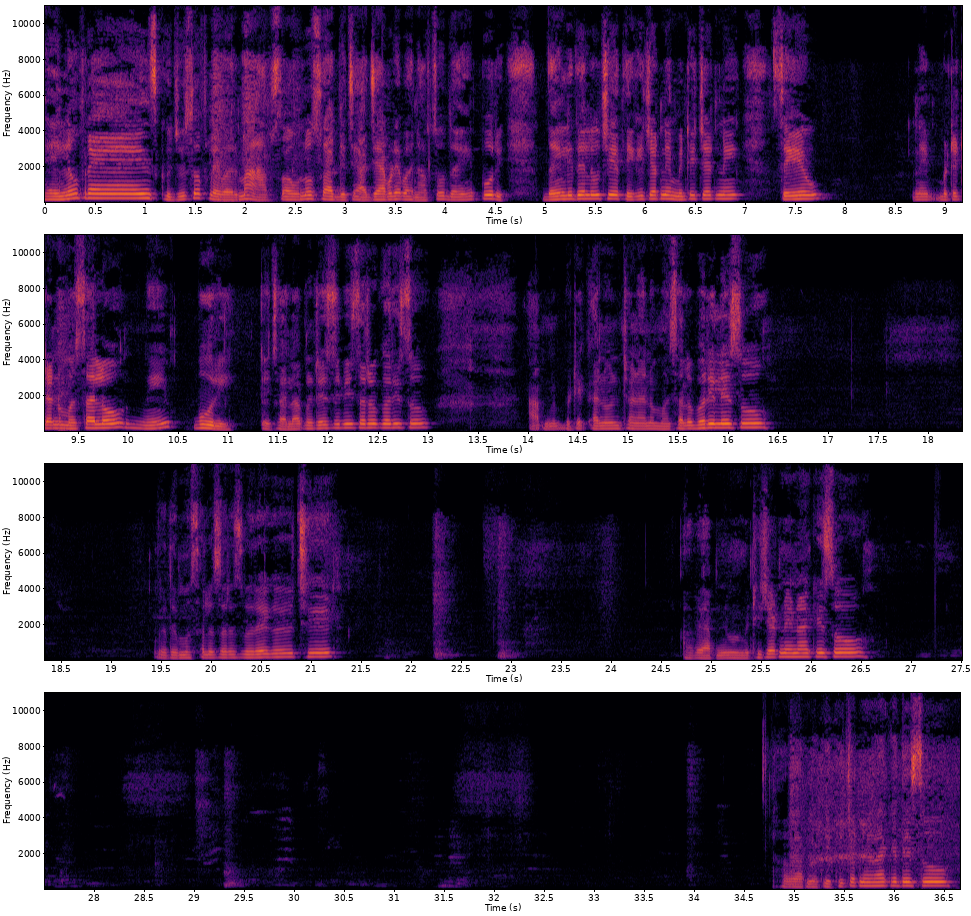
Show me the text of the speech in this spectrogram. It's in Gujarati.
હેલો ફ્રેન્ડ્સ ગુજુસો ફ્લેવરમાં આપ સૌનું સ્વાગત છે. આજે આપણે બનાવશું દહીં પૂરી. દહીં લીધેલું છે, તીખી ચટણી, મીઠી ચટણી, સેવ ને બટેટાનો મસાલો ને પૂરી. તો ચાલો આપણે રેસીપી શરૂ કરીશું. આપણે બટેકાનો ચણાનો મસાલો ભરી લેશું. બધો મસાલો સરસ ભરાઈ ગયો છે. હવે આપણે મીઠી ચટણી નાખીશું. હવે આપણે તીખી ચટણી નાખી દઈશું.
